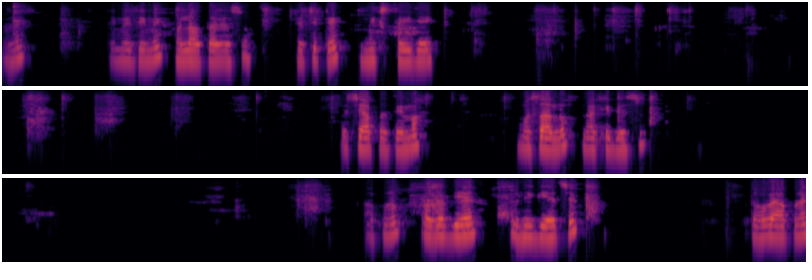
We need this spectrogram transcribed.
અને ધીમે ધીમે હલાવતા રહેશું જેથી તે મિક્સ થઈ જાય. પછી આપણે તેમાં મસાલો નાખી દઈશું. આપણો અરદિયા બની ગયા છે. તો હવે આપણે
